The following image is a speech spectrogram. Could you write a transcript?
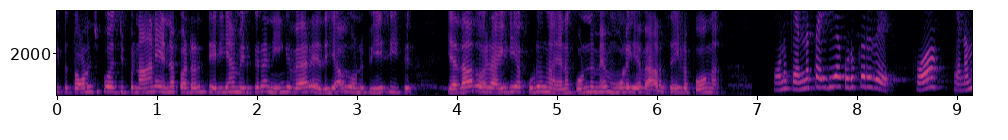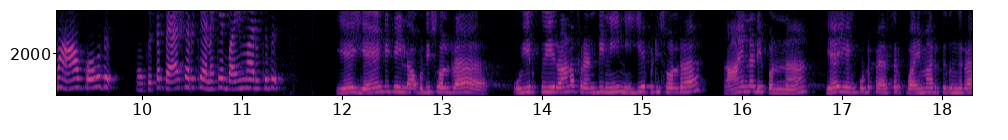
இப்போ தொலைஞ்சு போச்சு. இப்போ நானே என்ன பண்ணுறதுன்னு தெரியாமல் இருக்கிறேன் நீங்கள் வேற எதையாவது ஒன்று பேசிட்டு ஏதாவது ஒரு ஐடியா கொடுங்க. எனக்கு ஒன்றுமே மூளையே வேலை செய்யல. போங்க. உனக்கு என்ன ஐடியா கொடுக்கறது? போ என்னமோ ஆக போகுது. உன்கிட்ட பேசுறதுக்கு எனக்கே பயமா இருக்குது. ஏ ஏண்டி நீ அப்படி சொல்ற? உயிருக்கு உயிரான ஃப்ரெண்டு நீ நீ எப்படி சொல்ற? நான் என்னடி பண்ணேன் ஏன் என் கூட பேசுறதுக்கு பயமா இருக்குதுங்கிற?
